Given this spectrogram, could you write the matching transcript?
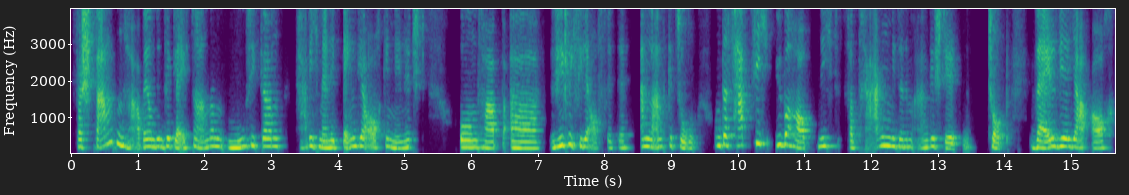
verstanden habe und im Vergleich zu anderen Musikern habe ich meine Band ja auch gemanagt und habe äh, wirklich viele Auftritte an Land gezogen. Und das hat sich überhaupt nicht vertragen mit einem Angestelltenjob, weil wir ja auch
